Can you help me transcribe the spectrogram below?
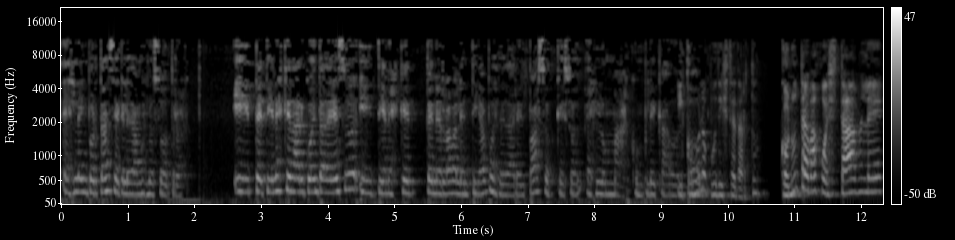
es la importancia que le damos nosotros. Y te tienes que dar cuenta de eso y tienes que tener la valentía pues de dar el paso, que eso es lo más complicado. ¿Y cómo lo pudiste dar tú? ¿Con un trabajo estable?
